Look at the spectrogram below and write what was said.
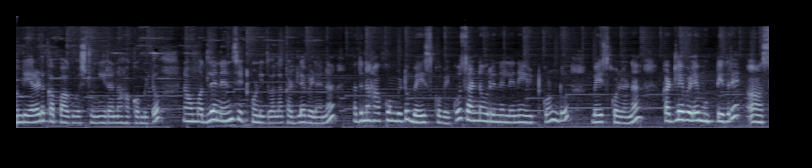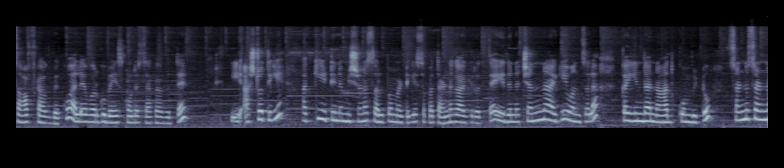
ಒಂದು ಎರಡು ಕಪ್ ಆಗುವಷ್ಟು ನೀರನ್ನು ಹಾಕೊಂಬಿಟ್ಟು ನಾವು ಮೊದಲೇ ನೆನೆಸಿಟ್ಕೊಂಡಿದ್ವಲ್ಲ ಕಡಲೆಬೇಳೆನ, ಅದನ್ನು ಹಾಕ್ಕೊಂಬಿಟ್ಟು ಬೇಯಿಸ್ಕೋಬೇಕು. ಸಣ್ಣ ಊರಿನಲ್ಲೇ ಇಟ್ಕೊಂಡು ಬೇಯಿಸ್ಕೊಳ್ಳೋಣ. ಕಡಲೆಬೇಳೆ ಮುಟ್ಟಿದರೆ ಸಾಫ್ಟ್ ಆಗಬೇಕು. ಅಲ್ಲೇವರೆಗೂ ಬೇಯಿಸ್ಕೊಂಡ್ರೆ ಸಾಕಾಗುತ್ತೆ. ಈ ಅಷ್ಟೊತ್ತಿಗೆ ಅಕ್ಕಿ ಹಿಟ್ಟಿನ ಮಿಶ್ರಣ ಸ್ವಲ್ಪ ಮಟ್ಟಿಗೆ ಸ್ವಲ್ಪ ತಣ್ಣಗಾಗಿರುತ್ತೆ. ಇದನ್ನು ಚೆನ್ನಾಗಿ ಒಂದ್ಸಲ ಕೈಯಿಂದ ನಾದ್ಕೊಂಬಿಟ್ಟು ಸಣ್ಣ ಸಣ್ಣ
